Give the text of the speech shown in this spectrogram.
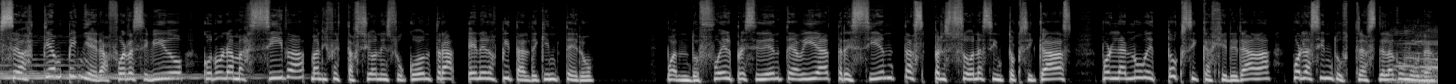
Sebastián Piñera fue recibido con una masiva manifestación en su contra en el hospital de Quintero. Cuando fue el presidente había 300 personas intoxicadas por la nube tóxica generada por las industrias de la comuna.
